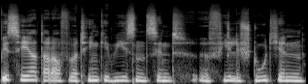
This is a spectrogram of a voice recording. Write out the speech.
bisher darauf wird hingewiesen, sind äh, viele Studien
